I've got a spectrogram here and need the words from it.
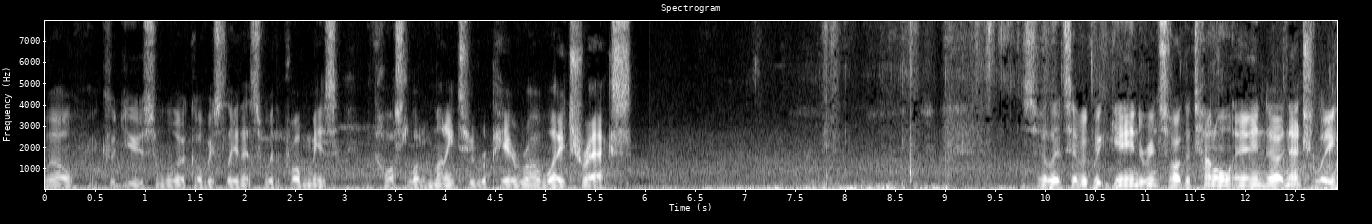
well, it could use some work obviously, and that's where the problem is. It costs a lot of money to repair railway tracks. So let's have a quick gander inside the tunnel, and uh, naturally,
